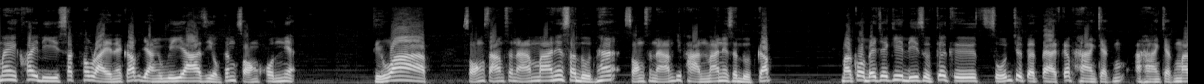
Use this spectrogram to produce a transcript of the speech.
ไม่ค่อยดีสักเท่าไหร่นะครับ อย่าง VR 46ทั้งสองคนเนี่ย ถือว่า2-3สสนามมาเนี่ยสะดุดฮะสองสนามที่ผ่านมาเนี่ยสะดุดครับ มาโกเบเจกี้ดีสุดก็คือ 0.88ครับห่างจากห่างจากมา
